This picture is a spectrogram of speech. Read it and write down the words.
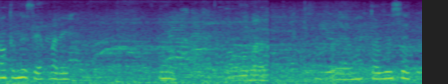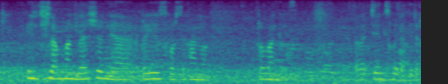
নতুন গেছে একবারে। মুক্তা যে সেট কিনছিলাম বাংলাদেশে এটা ইউজ করছে খানোর তো ভাঙে তারা চেঞ্জ করে দিলা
